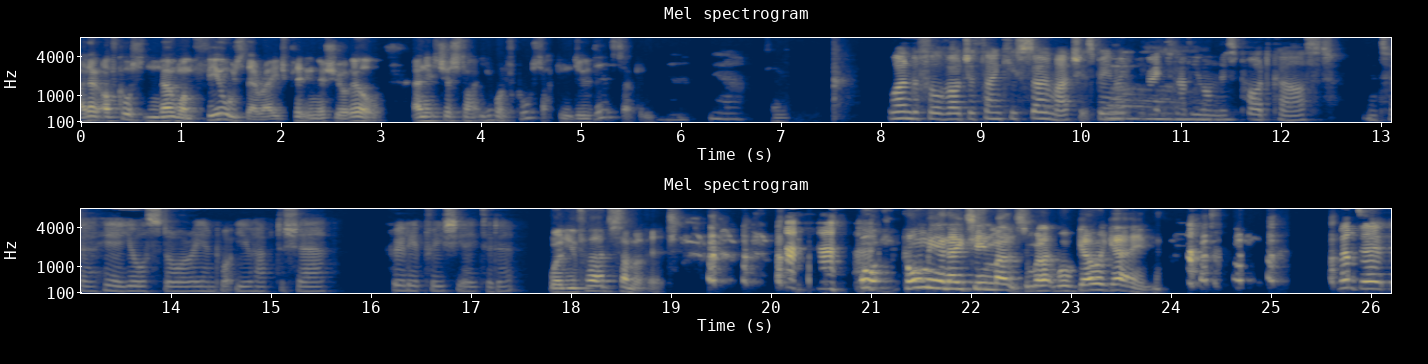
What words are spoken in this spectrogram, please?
i don't of course no one feels their age particularly unless you're ill and it's just like yeah well of course i can do this i can yeah, yeah. Wonderful, Roger. Thank you so much. It's been really great to have you on oh. this podcast and to hear your story and what you have to share. Really appreciated it. Well, you've heard some of it. call, call, me in 18 months and we'll, we'll go again. Will do.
